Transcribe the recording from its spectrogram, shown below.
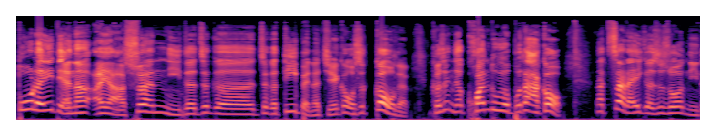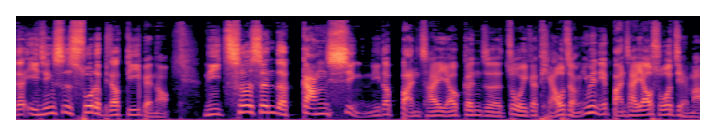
多了一点呢，哎呀，虽然你的这个这个低扁的结构是够的，可是你的宽度又不大够。那再来一个是说，你的引擎室缩的比较低扁哦，你车身的刚性，你的板材也要跟着做一个调整，因为你板材要缩减嘛。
